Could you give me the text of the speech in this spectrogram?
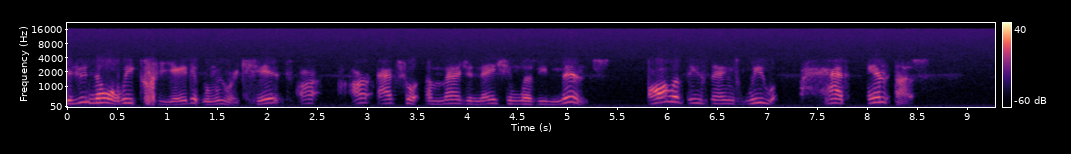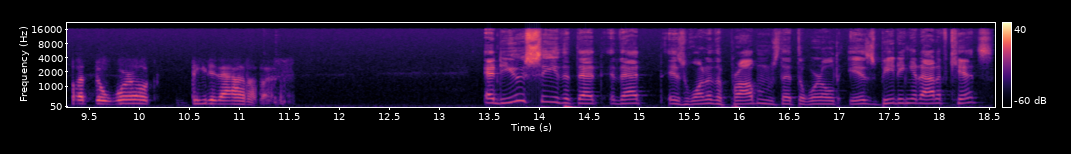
did you know what we created when we were kids? Our our actual imagination was immense. All of these things we had in us, but the world beat it out of us. And do you see that that, that is one of the problems that the world is beating it out of kids?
